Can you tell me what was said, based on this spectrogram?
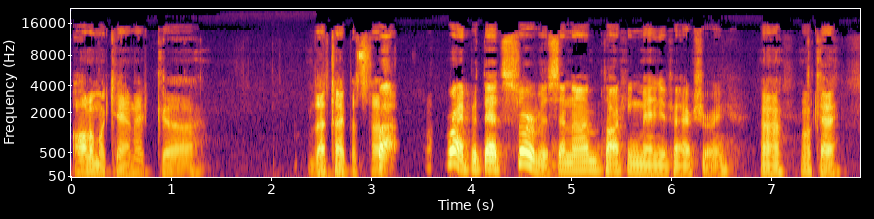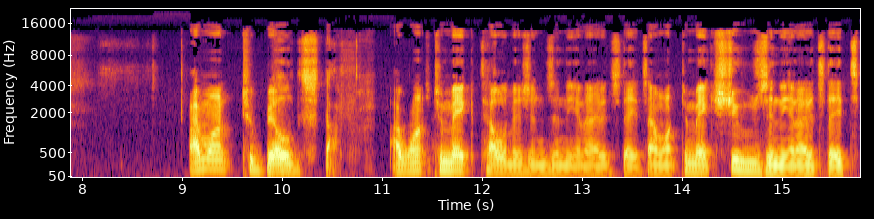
auto mechanic, uh, that type of stuff. Well, right, but that's service, and I'm talking manufacturing. Huh, okay. I want to build stuff. I want to make televisions in the United States. I want to make shoes in the United States.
